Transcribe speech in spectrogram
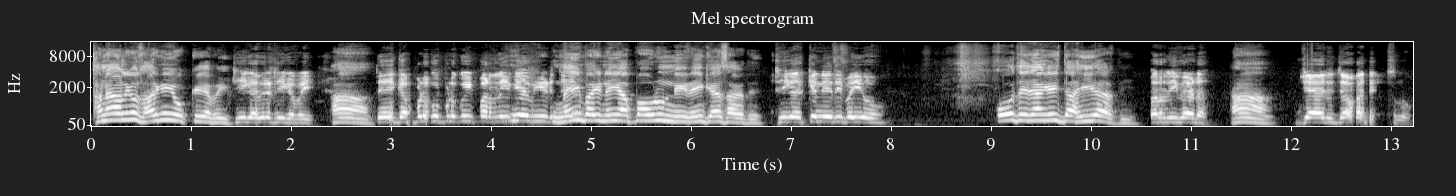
ਥਣਾ ਵਾਲੀਆਂ ਸਾਰੀਆਂ ਹੀ ਓਕੇ ਆ ਬਾਈ। ਠੀਕ ਆ ਵੀਰੇ ਠੀਕ ਆ ਬਈ। ਹਾਂ। ਤੇ ਗੱਪਣ ਗੁੱਪਣ ਕੋਈ ਪਰਲੀ ਵੀ ਹੈ ਫੀਡ ਨਹੀਂ ਬਾਈ ਨਹੀਂ ਆਪਾਂ ਉਹਨੂੰ ਨਹੀਂ ਨਹੀਂ ਕਹਿ ਸਕਦੇ। ਠੀਕ ਆ ਕਿੰਨੇ ਦੀ ਬਈ ਉਹ? ਉਹ ਦੇ ਦਾਂਗੇ ਜੀ 10000 ਦੀ। ਪਰਲੀ ਵੈੜ ਹਾਂ। ਜਾਇਜ਼ ਜਮਾ ਜਿਸ ਨੂੰ।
